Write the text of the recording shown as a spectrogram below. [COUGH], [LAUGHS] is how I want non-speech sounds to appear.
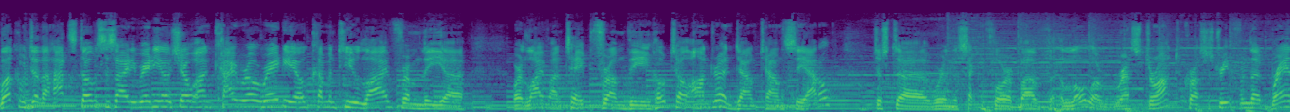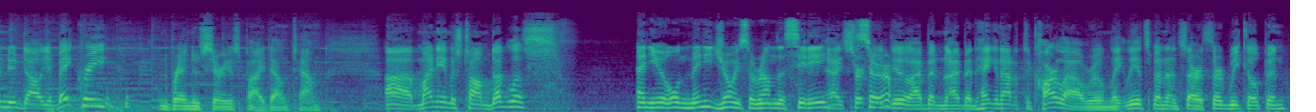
Welcome to the Hot Stove Society radio show on KIRO Radio, coming to you live from the, uh, or live on tape from the Hotel Andra in downtown Seattle. Just, uh, we're in the second floor above Lola Restaurant, across the street from the brand new Dahlia Bakery and the brand new Serious Pie downtown. Uh, my name is Tom Douglas. And you own many joints around the city. I certainly sir. do. I've been I've been hanging out at the Carlile Room lately. It's been it's our third week open.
